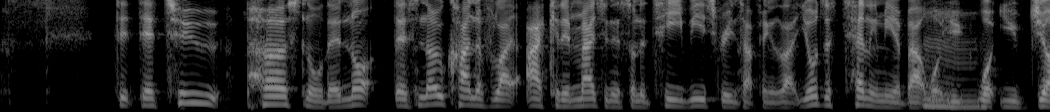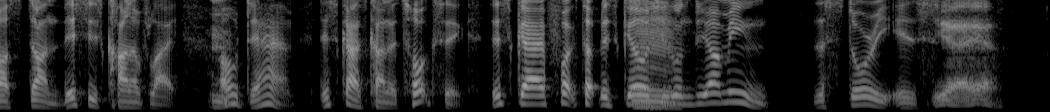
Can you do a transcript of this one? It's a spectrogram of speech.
They- They're too personal. They're not. There's no kind of like I can imagine this on a TV screen type thing. Like you're just telling me about what you mm. what you've just done. This is kind of like, mm. oh damn, this guy's kind of toxic. This guy fucked up this girl. She's mm. on. Do you know what I mean? The story is Yeah, yeah.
